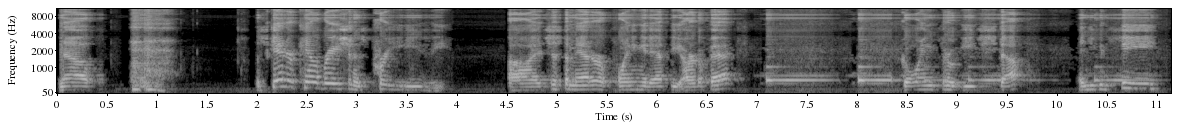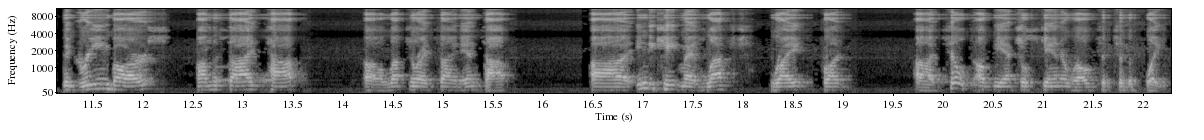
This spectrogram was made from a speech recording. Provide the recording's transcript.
Now, the scanner calibration is pretty easy. Uh, it's just a matter of pointing it at the artifact, going through each step, and you can see the green bars on the side, top, uh, left and right side and top, uh, indicate my left, right, front uh, tilt of the actual scanner relative to the plate.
